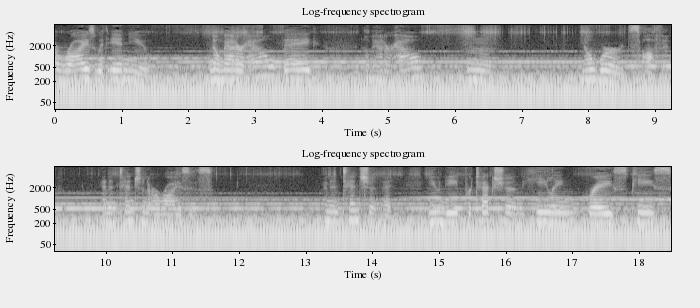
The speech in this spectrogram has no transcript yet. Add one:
arise within you, no matter how vague, no matter how, mm, no words often, an intention arises. An intention that you need protection, healing, grace, peace,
